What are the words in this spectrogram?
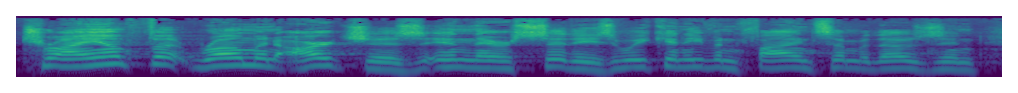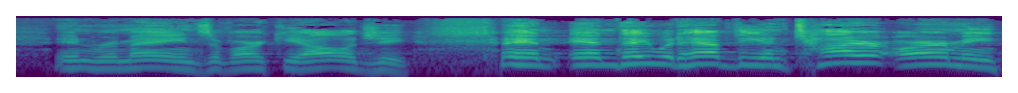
triumphant Roman arches in their cities. We can even find some of those in, in remains of archaeology. And, and they would have the entire army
